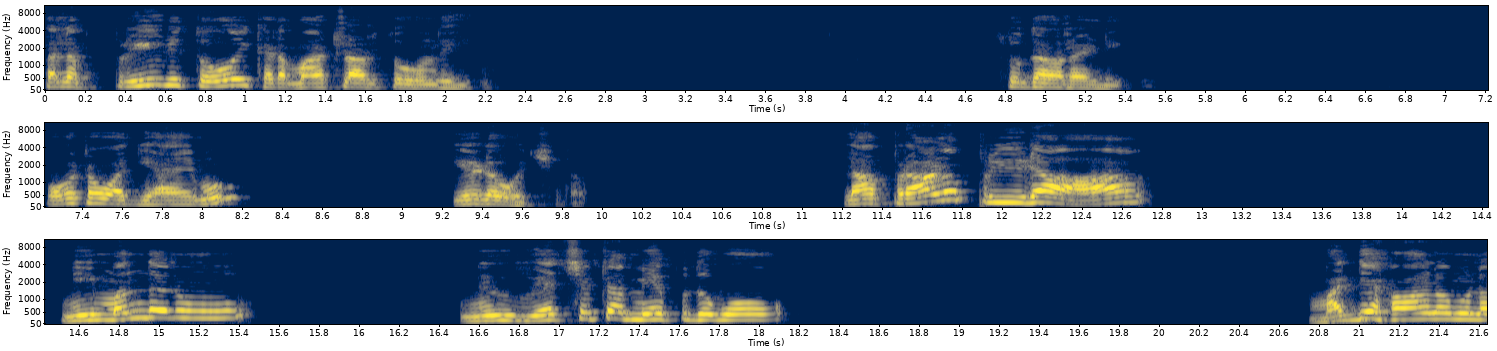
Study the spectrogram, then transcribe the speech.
తన ప్రియుడితో ఇక్కడ మాట్లాడుతూ ఉంది. చూద్దాం రండి. ఒకటవ అధ్యాయము ఏడవ వచనం. నా ప్రాణప్రియుడా నీ మందను నువ్వు వెచ్చట మేపుదువో. మధ్యాహ్నమున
